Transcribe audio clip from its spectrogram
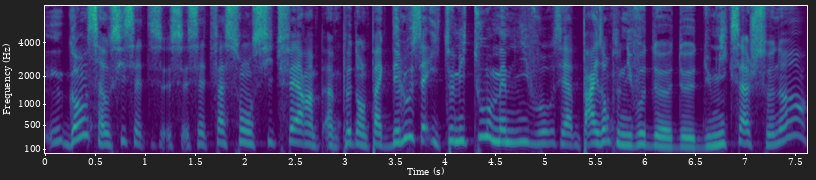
Gans a aussi cette, ce- cette façon aussi de faire un, un peu dans le pack des loups. Il te met tout au même niveau. Par exemple, au niveau de, de- du mixage sonore,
